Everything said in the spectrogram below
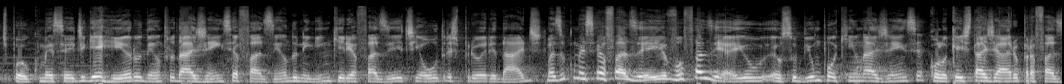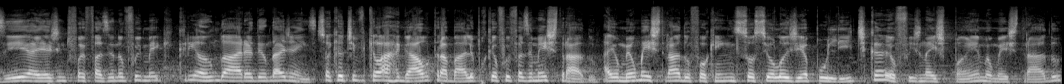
Tipo, Tipo, eu comecei de guerreiro dentro da agência fazendo, ninguém queria fazer, tinha outras prioridades, mas eu comecei a fazer e eu vou fazer. Aí eu, eu subi um pouquinho na agência, coloquei estagiário para fazer, aí a gente foi fazendo, eu fui meio que criando a área dentro da agência. Só que eu tive que largar o trabalho porque eu fui fazer mestrado. Aí o meu mestrado eu foquei em sociologia política, eu fiz na Espanha meu mestrado,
